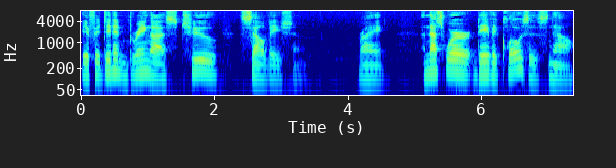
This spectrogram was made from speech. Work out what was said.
If it didn't bring us to salvation, right? And that's where David closes now.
